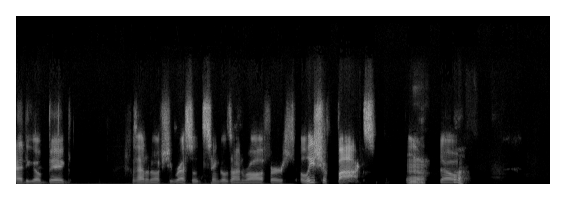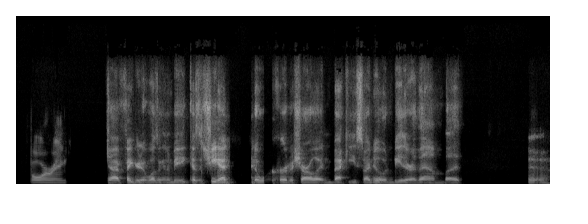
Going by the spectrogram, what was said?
had to go big because I don't know if she wrestled singles on Raw first. Alicia Fox. Mm. So Huh. boring. Yeah, I figured it wasn't going to be because she had to work her to Charlotte and Becky, so I knew it wouldn't be either of them, but Yeah.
